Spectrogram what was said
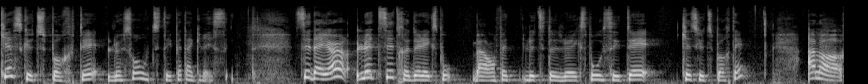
Qu'est-ce que tu portais le soir où tu t'es fait agresser? C'est d'ailleurs le titre de l'expo. Ben, en fait, le titre de l'expo, c'était Qu'est-ce que tu portais? Alors,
